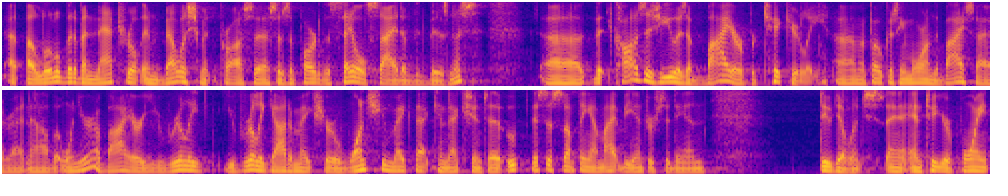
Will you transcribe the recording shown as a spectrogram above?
a, a little bit of a natural embellishment process as a part of the sales side of the business. Uh, that causes you as a buyer particularly um, i'm focusing more on the buy side right now but when you're a buyer you really you've really got to make sure once you make that connection to oop this is something i might be interested in due diligence and, and to your point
